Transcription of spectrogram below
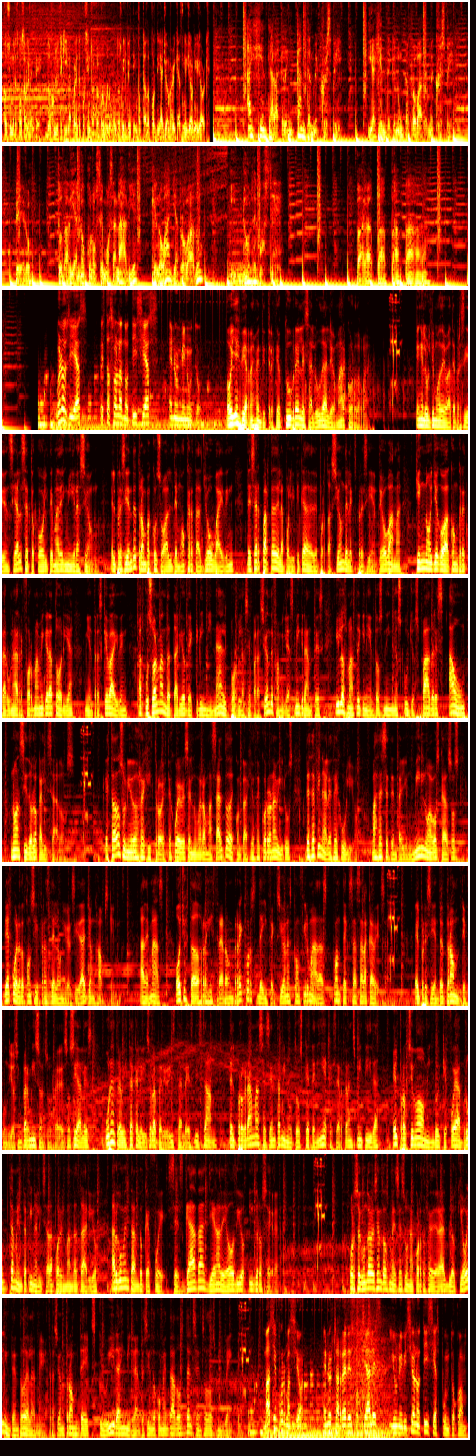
Consume responsablemente. Don Julio Tequila, 40% alcohol por volumen, 2020. Importado por Diageo Americas, New York, New York. Hay gente a la que le encanta el McCrispy y hay gente que nunca ha probado el McCrispy. Pero todavía no conocemos a nadie que lo haya probado y no le guste. Para pa pa pa. Buenos días, estas son las noticias en un minuto. Hoy es viernes 23 de octubre, le saluda Leomar Córdoba. En el último debate presidencial se tocó el tema de inmigración. El presidente Trump acusó al demócrata Joe Biden de ser parte de la política de deportación del expresidente Obama, quien no llegó a concretar una reforma migratoria, mientras que Biden acusó al mandatario de criminal por la separación de familias migrantes y los más de 500 niños cuyos padres aún no han sido localizados. Estados Unidos registró este jueves el número más alto de contagios de coronavirus desde finales de julio, más de 71.000 nuevos casos de acuerdo con cifras de la Universidad Johns Hopkins. Además, ocho estados registraron récords de infecciones confirmadas con Texas a la cabeza. El presidente Trump difundió sin permiso en sus redes sociales una entrevista que le hizo la periodista Leslie Stamm del programa 60 Minutos que tenía que ser transmitida el próximo domingo y que fue abruptamente finalizada por el mandatario, argumentando que fue sesgada, llena de odio y grosera. Por segunda vez en dos meses, una corte federal bloqueó el intento de la administración Trump de excluir a inmigrantes indocumentados del censo 2020. Más información en nuestras redes sociales y univisionoticias.com.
